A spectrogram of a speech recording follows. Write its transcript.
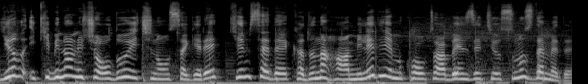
Yıl 2013 olduğu için olsa gerek kimse de kadını hamile diye mi koltuğa benzetiyorsunuz demedi.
